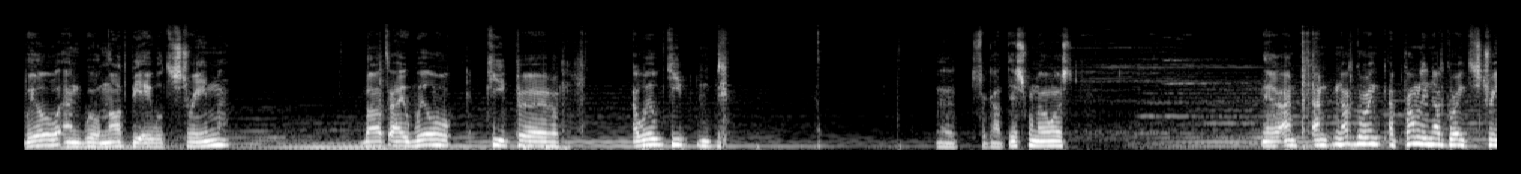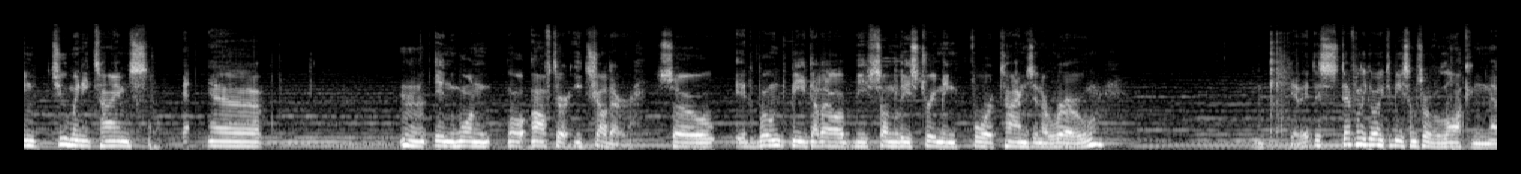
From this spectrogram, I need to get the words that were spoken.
will and will not be able to stream. But I will keep. Uh, I will keep. uh, forgot this one almost. Uh, I'm I'm not going. I'm probably not going to stream too many times. Uh, in one or after each other. So it won't be that I'll be suddenly streaming four times in a row. Get it? This is definitely going to be some sort of locking me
